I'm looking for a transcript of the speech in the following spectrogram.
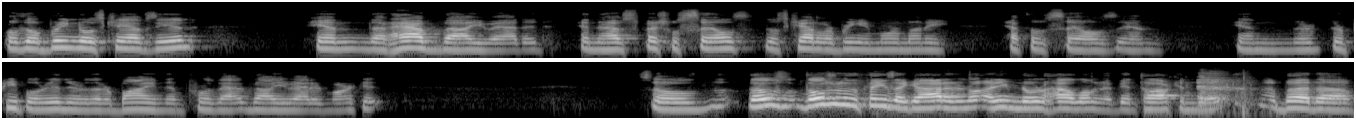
where they'll bring those calves in and that have value added and have special sales. Those cattle are bringing more money at those sales and and there, there people are in there that are buying them for that value added market. So those those are the things I got. I don't know. I don't even know how long I've been talking, but but uh,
